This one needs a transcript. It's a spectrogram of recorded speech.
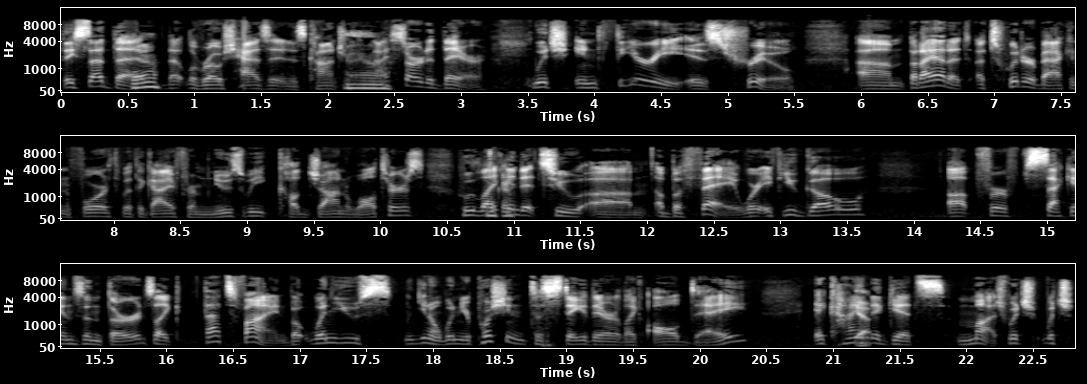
they said that Yeah. that LaRoche has it in his contract. And I started there, which in theory is true. Um, but I had a, a Twitter back and forth with a guy from Newsweek called John Walters who likened it to um, a buffet where if you go up for seconds and thirds, like that's fine. But when you you know when you're pushing to stay there like all day, it kind of Yep. gets much, which which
